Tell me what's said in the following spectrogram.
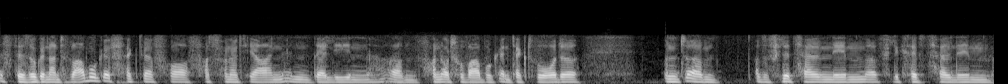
ist der sogenannte Warburg-Effekt, der vor fast 100 Jahren in Berlin ähm, von Otto Warburg entdeckt wurde. Und ähm, also viele Zellen nehmen, äh, viele Krebszellen nehmen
